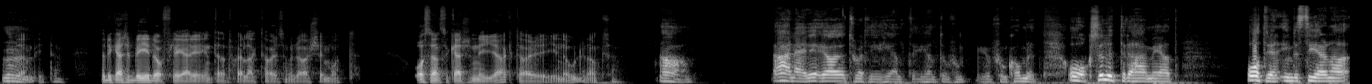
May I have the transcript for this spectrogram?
och mm. den biten. Så det kanske blir då fler internationella aktörer som rör sig mot och sen så kanske nya aktörer i Norden också. Ja. Ah, nej, jag tror att det är helt, helt ofrånkomligt. Och också lite det här med att återigen, investerarna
